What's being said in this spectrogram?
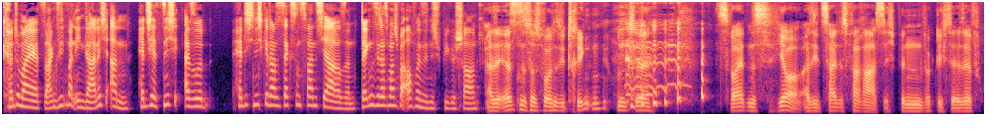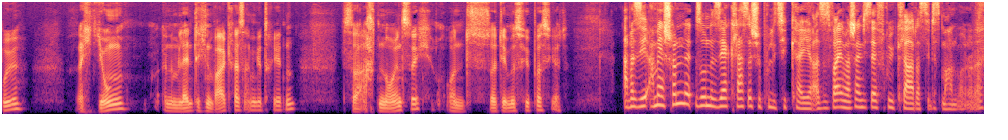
könnte man jetzt sagen, sieht man Ihnen gar nicht an. Hätte ich jetzt nicht, also hätte ich nicht gedacht, dass es 26 Jahre sind. Denken Sie das manchmal auch, wenn Sie in den Spiegel schauen? Also erstens, was wollen Sie trinken? Und äh, zweitens, ja, also die Zeit ist verrast. Ich bin wirklich sehr, sehr früh, recht jung, in einem ländlichen Wahlkreis angetreten. Das war 98 und seitdem ist viel passiert. Aber Sie haben ja schon so eine sehr klassische Politikkarriere. Also es war Ihnen wahrscheinlich sehr früh klar, dass Sie das machen wollen, oder?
